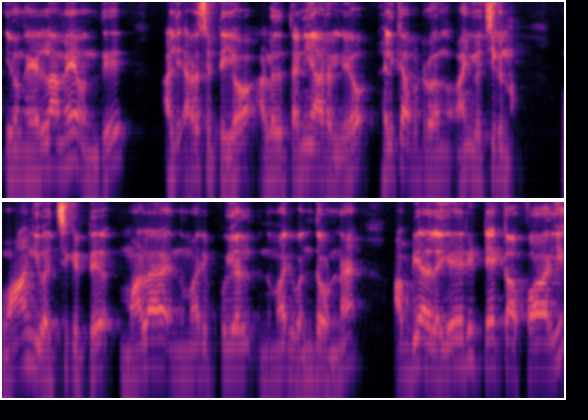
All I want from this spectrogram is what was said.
இவங்க எல்லாமே வந்து அலி அரசிட்டையோ அல்லது தனியாரிலையோ ஹெலிகாப்டர் வாங்கி வச்சுக்கணும். வாங்கி வச்சுக்கிட்டு மழை இந்த மாதிரி புயல் இந்த மாதிரி வந்த உடனே அப்படியே அதுல ஏறி டேக் ஆஃப் ஆகி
